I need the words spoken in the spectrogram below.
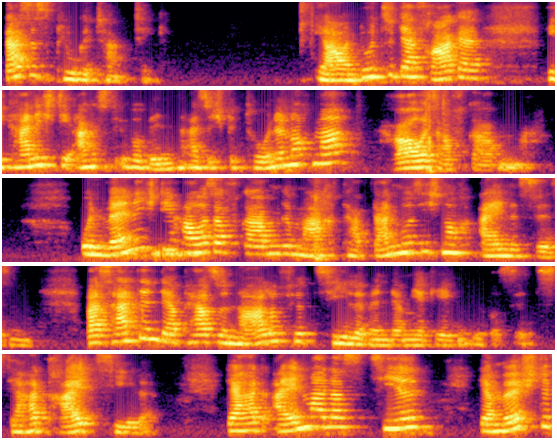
Das ist kluge Taktik. Ja, und nun zu der Frage, wie kann ich die Angst überwinden? Also ich betone nochmal, Hausaufgaben machen. Und wenn ich die Hausaufgaben gemacht habe, dann muss ich noch eines wissen. Was hat denn der Personaler für Ziele, wenn der mir gegenüber sitzt? Der hat drei Ziele. Der hat einmal das Ziel, der möchte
